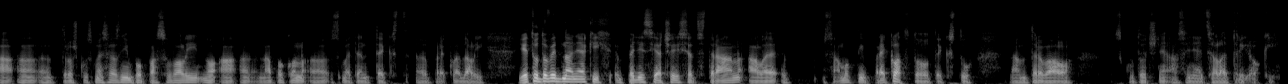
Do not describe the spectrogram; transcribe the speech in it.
a, trošku sme sa s ním popasovali, no a, a napokon sme ten text e, prekladali. Je to doved na nejakých 50-60 strán, ale samotný preklad toho textu nám trval skutočne asi necelé 3 roky.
